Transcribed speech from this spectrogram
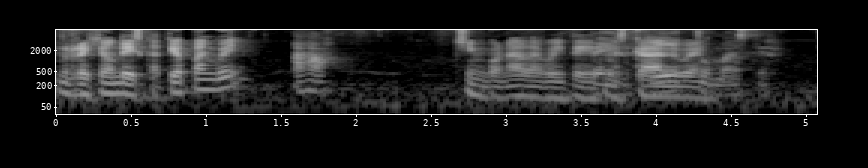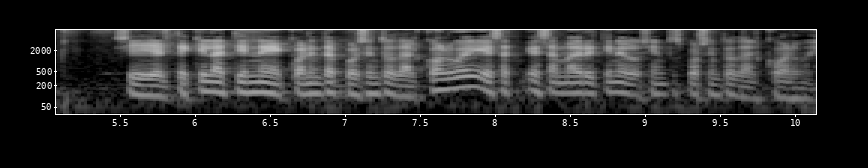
región de Izcatiopan, güey. Ajá. Chingonada, güey, de mezcal, güey. Perfecto, master. Si el tequila tiene 40% de alcohol, güey, esa, esa madre tiene 200% de alcohol, güey.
